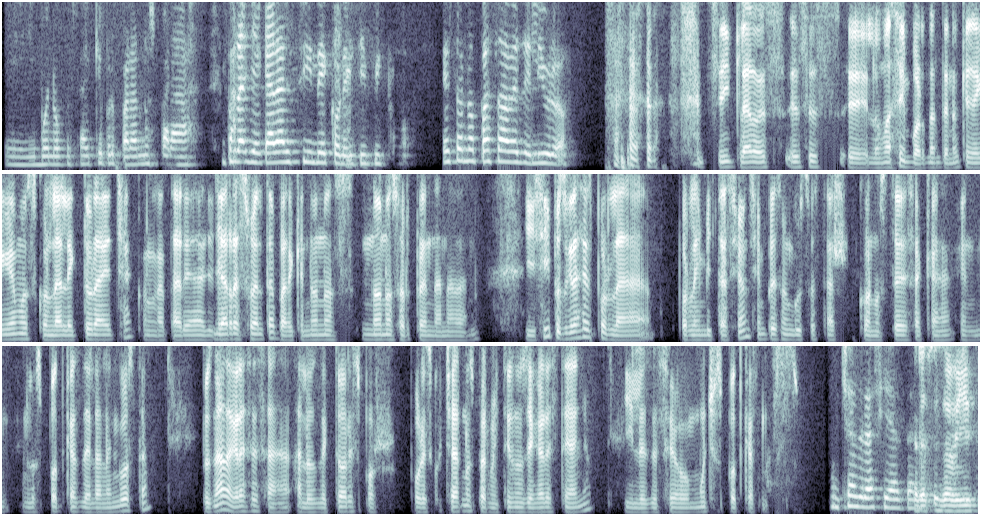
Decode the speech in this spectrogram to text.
Y bueno, pues hay que prepararnos para, para llegar al cine con el típico. Eso no pasaba en el libro. Sí, claro, es, eso es eh, lo más importante, ¿no? Que lleguemos con la lectura hecha, con la tarea ya resuelta para que no nos, no nos sorprenda nada, ¿no? Y sí, pues gracias por la, por la invitación. Siempre es un gusto estar con ustedes acá en, en los podcasts de La Langosta pues nada, gracias a, los lectores por, por escucharnos, permitirnos llegar este año y les deseo muchos podcasts más. Muchas gracias. David. Gracias, David.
